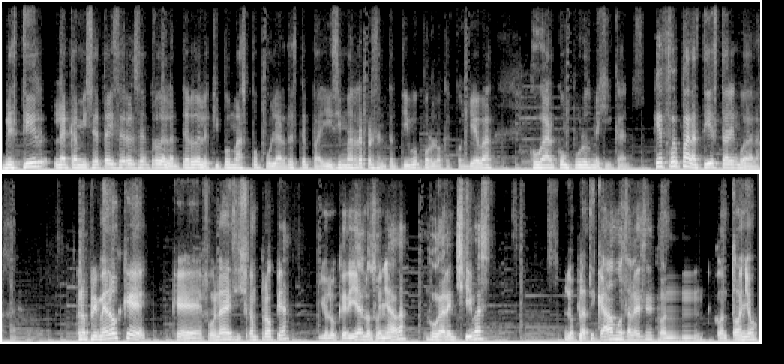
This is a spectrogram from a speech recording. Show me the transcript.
Vestir la camiseta y ser el centro delantero del equipo más popular de este país y más representativo por lo que conlleva jugar con puros mexicanos. ¿Qué fue para ti estar en Guadalajara? Bueno, primero que que fue una decisión propia. Yo lo quería, lo soñaba, jugar en Chivas. Lo platicábamos a veces con, con Toño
